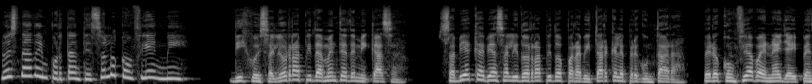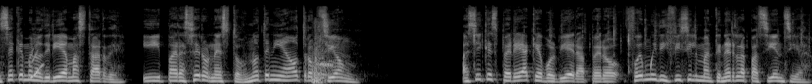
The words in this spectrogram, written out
No es nada importante, solo confía en mí, dijo y salió rápidamente de mi casa. Sabía que había salido rápido para evitar que le preguntara, pero confiaba en ella y pensé que me lo diría más tarde. Y para ser honesto, no tenía otra opción. Así que esperé a que volviera, pero fue muy difícil mantener la paciencia,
